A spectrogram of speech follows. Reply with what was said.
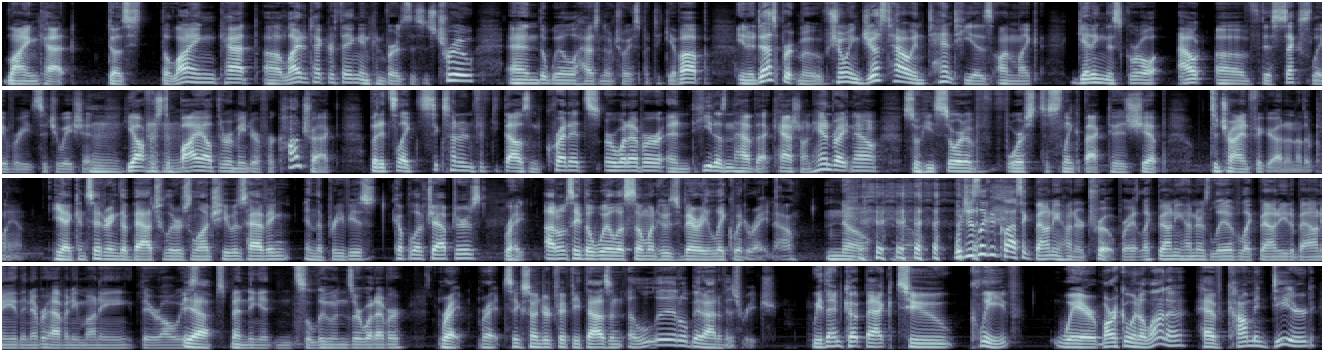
Lion Cat does the Lying Cat uh, lie detector thing and converts this is true, and the Will has no choice but to give up in a desperate move, showing just how intent he is on like getting this girl out of this sex slavery situation. he offers to buy out the remainder of her contract, but it's like 650,000 credits or whatever, and he doesn't have that cash on hand right now, so he's sort of forced to slink back to his ship to try and figure out another plan. Yeah, considering the bachelor's lunch he was having in the previous couple of chapters, Right. I don't see the will as someone who's very liquid right now. No, no. Which is like a classic bounty hunter trope, right? Like bounty hunters live like bounty to bounty. They never have any money. They're always Yeah. spending it in saloons or whatever. Right, right. 650,000, a little bit out of his reach. We then cut back to Cleave, where Marko and Alana have commandeered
